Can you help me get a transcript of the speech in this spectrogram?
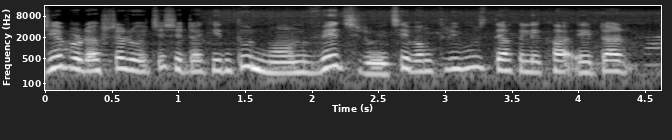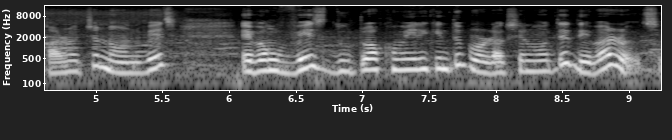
যে প্রোডাক্টটা রয়েছে সেটা কিন্তু ননভেজ রয়েছে এবং ত্রিভুজ দেখা, লেখা, এটার কারণ হচ্ছে ননভেজ এবং ভেজ দুটো রকমেরই কিন্তু প্রোডাক্টসের মধ্যে দেওয়া রয়েছে।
